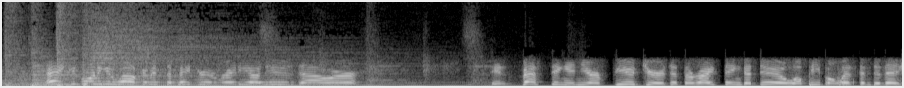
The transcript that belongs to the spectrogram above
Hey, good morning and welcome. It's the Patriot Radio News Hour. Investing in your future is it the right thing to do? Well, people listen to this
